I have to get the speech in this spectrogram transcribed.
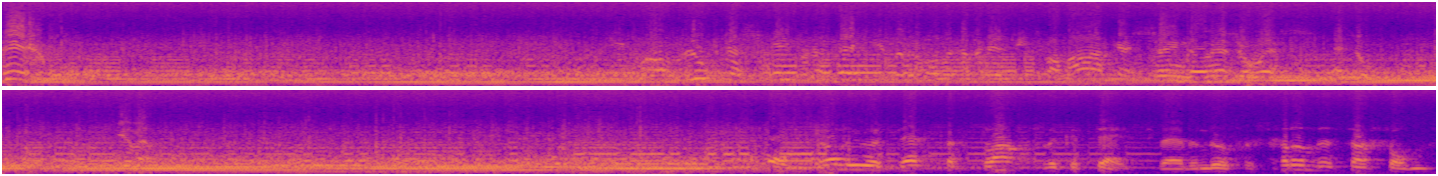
Zicht! Die vervloekte schreeuwende wijken, daar kon ik er iets van maken. Zijn dan SOS. En zo. 30 plaatselijke tijd werden door verschillende stations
